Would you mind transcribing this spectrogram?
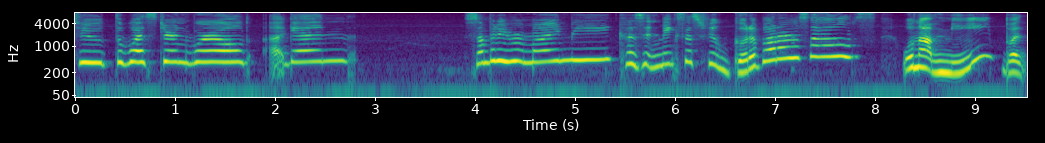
to the Western world again? Somebody remind me? Because it makes us feel good about ourselves? Well, not me, but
